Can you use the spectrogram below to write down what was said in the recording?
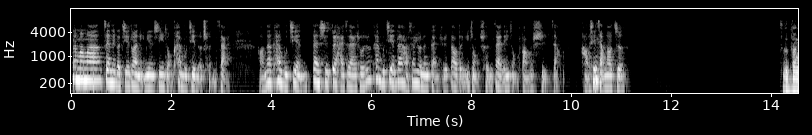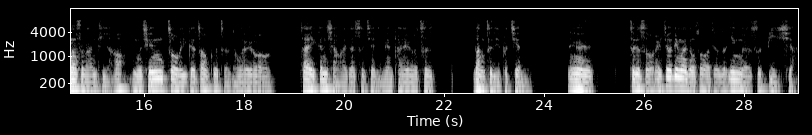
那妈妈在那个阶段里面是一种看不见的存在，好，那看不见，但是对孩子来说，就看不见，但好像又能感觉到的一种存在的一种方式，这样。好，先讲到这。这当然是难题了，哈。母亲作为一个照顾者，然后又。在跟小孩的世界里面，他又是让自己不见了，因为这个时候，也就另外一种说法，就是婴儿是陛下，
